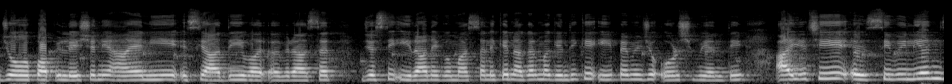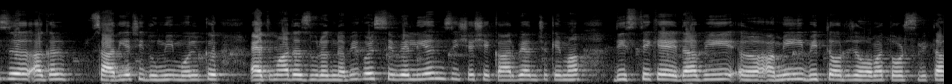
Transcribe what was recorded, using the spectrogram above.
जो पॉपुलेशन आया नहीं सियादी विरासत जैसे ईरान गुमास्ता। लेकिन अगर मैं मगिंदी के ई पे में जो उर्श भी थी आई सिविलियंस अगर सारी अच्छी दूमी मुल्क, एतमाद जूरग नबी पर सिविलियंस इसे शिकार भी चुके माँ दिस्ते के एदा भी अमी बित और जो हमा तोर्स भी था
